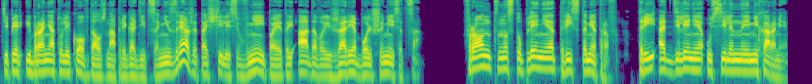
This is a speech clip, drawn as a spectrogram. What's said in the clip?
Теперь и броня туликов должна пригодиться. Не зря же тащились в ней по этой адовой жаре больше месяца. Фронт наступления 300 метров. Три отделения, усиленные мехарами.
